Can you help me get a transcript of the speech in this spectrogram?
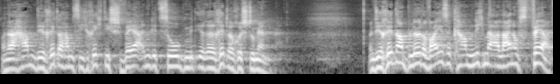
und da haben die Ritter haben sich richtig schwer angezogen mit ihren Ritterrüstungen. Und die Ritter blöderweise kamen nicht mehr allein aufs Pferd.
